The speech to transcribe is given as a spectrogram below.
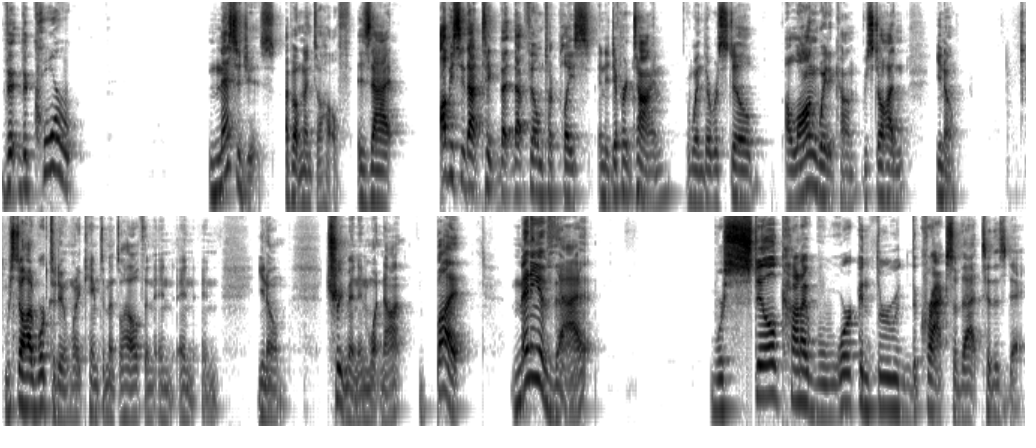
the the core messages about mental health is that obviously that take that that film took place in a different time when there was still a long way to come. We still hadn't, you know, we still had work to do when it came to mental health and and and, and you know treatment and whatnot. But many of that we're still kind of working through the cracks of that to this day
